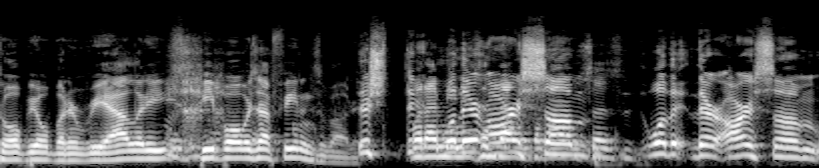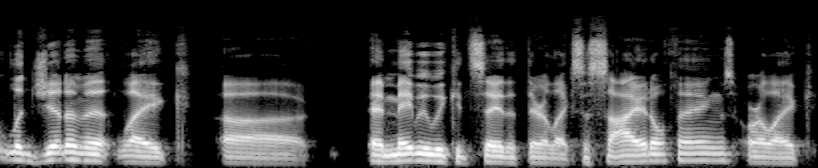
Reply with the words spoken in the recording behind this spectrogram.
utopian, but in reality, people always have feelings about it. There's, But I mean, well, there isn't that are what the Bible some. Well, there, there are some legitimate like, uh, and maybe we could say that they're like societal things or like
